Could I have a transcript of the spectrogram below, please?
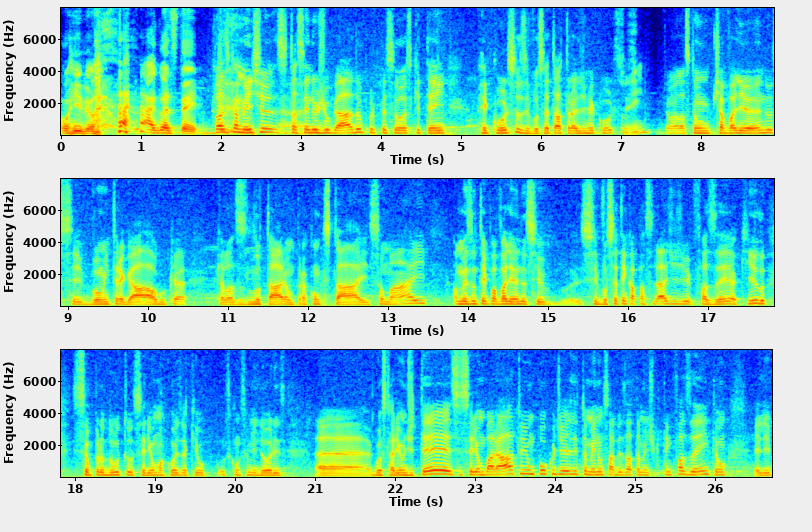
Horrível. Gostei. Basicamente, você está sendo julgado por pessoas que têm recursos e você está atrás de recursos. Sim. Então elas estão te avaliando se vão entregar algo que, que elas lutaram para conquistar e somar e ao mesmo tempo avaliando se, se você tem capacidade de fazer aquilo, se seu produto seria uma coisa que o, os consumidores é, gostariam de ter, se seria um barato e um pouco de ele também não sabe exatamente o que tem que fazer, então ele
